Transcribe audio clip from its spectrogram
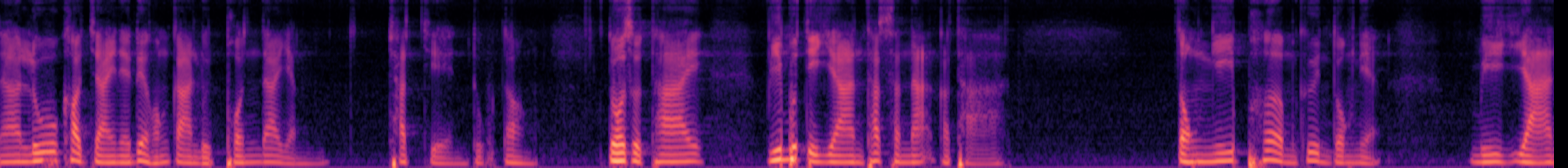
นะรู้เข้าใจในเรื่องของการหลุดพ้นได้อย่างชัดเจนถูกต้อง ตัวสุดท้าย วิมุตติยานทัศนกถา ตรงนี้เพิ่มขึ้นตรงเนี้ยมียาน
